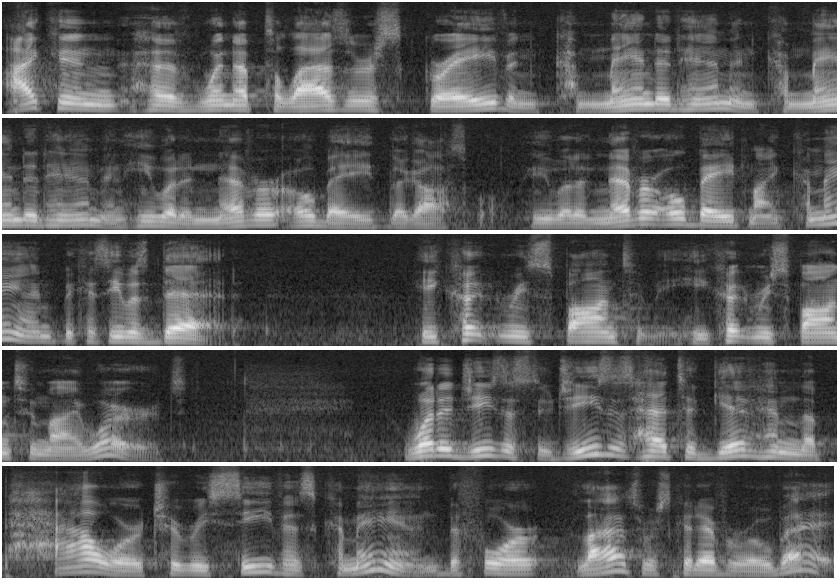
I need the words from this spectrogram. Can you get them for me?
I can have went up to Lazarus' grave and commanded him and commanded him, and he would have never obeyed the gospel. He would have never obeyed my command because he was dead. He couldn't respond to me. He couldn't respond to my words. What did Jesus do? Jesus had to give him the power to receive his command before Lazarus could ever obey.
